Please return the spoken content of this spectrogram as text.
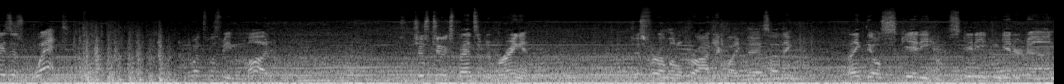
Why is this wet? What's supposed to be mud? It's just too expensive to bring it. Just for a little project like this. I think, I think the old skiddy, skiddy can get her done.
